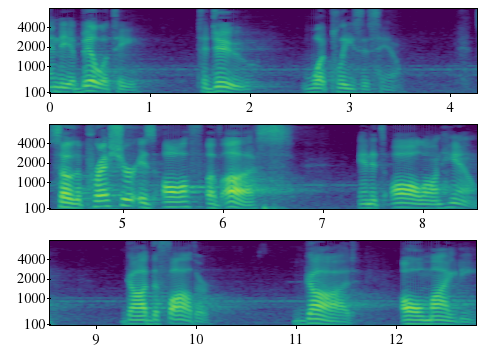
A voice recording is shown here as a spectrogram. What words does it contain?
and the ability to do what pleases Him. So the pressure is off of us and it's all on Him God the Father, God Almighty,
